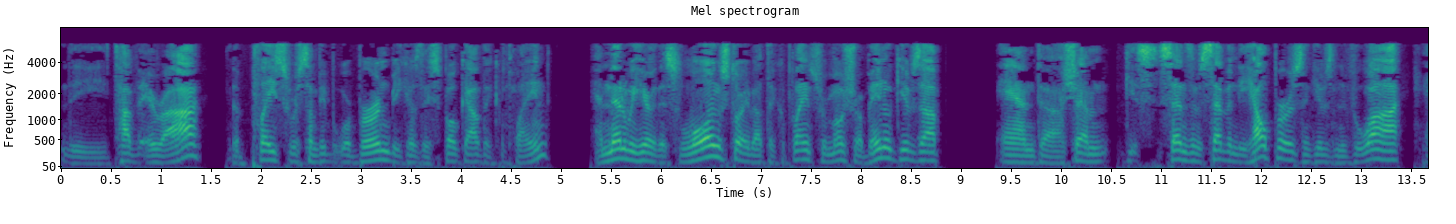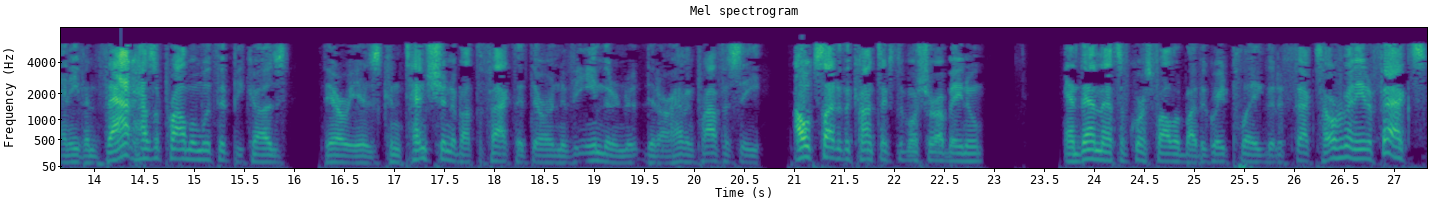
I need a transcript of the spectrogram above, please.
the Tavera, the place where some people were burned because they spoke out, they complained, and then we hear this long story about the complaints where Moshe Rabbeinu gives up, and uh, Hashem sends him 70 helpers and gives Nevuah, and even that has a problem with it because there is contention about the fact that there are Nevi'im that are, that are having prophecy outside of the context of Moshe Rabbeinu. And then that's of course followed by the great plague that affects, however many it affects,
